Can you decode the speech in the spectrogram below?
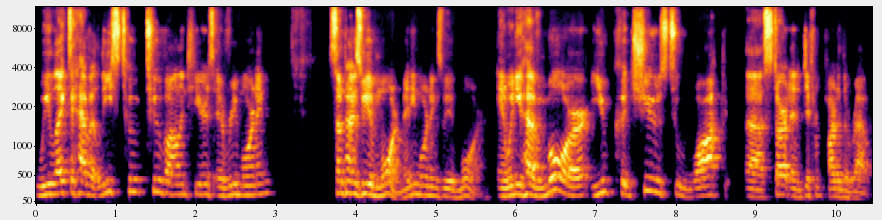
we like to have at least two, two volunteers every morning. Sometimes we have more, many mornings we have more. And when you have more, you could choose to walk, uh, start at a different part of the route.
